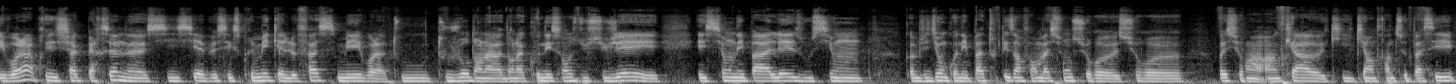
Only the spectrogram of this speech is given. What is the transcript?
et voilà. Après chaque personne si si elle veut s'exprimer qu'elle le fasse, mais voilà toujours dans la dans la connaissance du sujet. Et et si on n'est pas à l'aise ou si on, comme j'ai dit, on connaît pas toutes les informations sur, sur, sur un, cas euh, qui, est en train de se passer,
